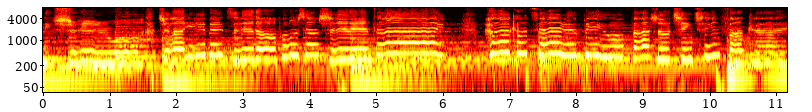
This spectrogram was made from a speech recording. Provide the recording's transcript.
你是我这一辈子都不想失联的爱，何苦残忍逼我把手轻轻放开？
